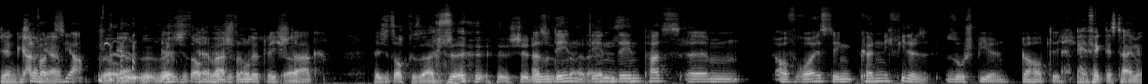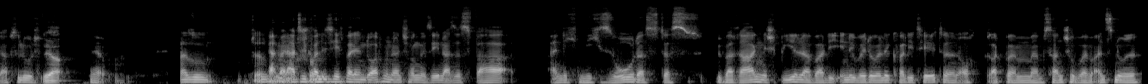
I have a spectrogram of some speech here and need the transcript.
Denke die schon, Antwort ja. ist ja. Ja, Ja. Hätte ich jetzt auch, Der hätte war schon auch, wirklich ja, stark. Hätte ich jetzt auch gesagt. Schön, Also den, den, den Pass ähm, auf Reus, den können nicht viele so spielen, behaupte ich. Perfektes Timing, absolut. Ja, Ja. Also, Ja, man hat die Qualität bei den Dortmundern schon gesehen. Also es war eigentlich nicht so, dass das überragende Spiel, aber die individuelle Qualität, dann auch gerade beim, beim Sancho beim 1-0,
